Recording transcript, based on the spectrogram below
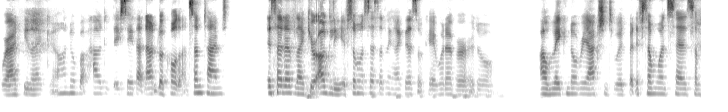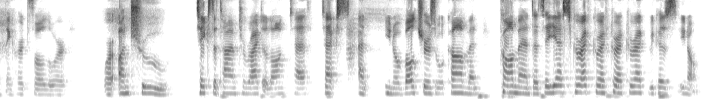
where I'd be like, oh no, but how did they say that? Now look, hold on. Sometimes instead of like, you're ugly, if someone says something like this, okay, whatever, it'll, I'll make no reaction to it. But if someone says something hurtful or, or untrue, takes the time to write a long te- text and, you know, vultures will come and comment and say, yes, correct, correct, correct, correct, because, you know,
